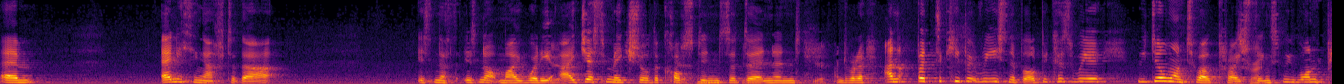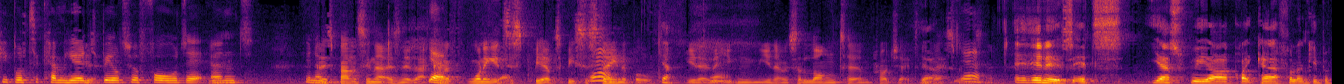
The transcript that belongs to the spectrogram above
yeah. Um, anything after that is not is not my worry. Yeah. I just make sure the costings mm, yeah. are yeah. done and yeah. and whatever. And but to keep it reasonable because we we don't want to outprice That's right. things. We want people to come here yeah. and to be able to afford it yeah. and. You know. And it's balancing that, isn't it? That Yeah. kind of wanting it to be able to be sustainable. Yeah. You know, that you can, you know, it's a long-term project Yeah. investment, Yeah. isn't it? It it is. It's yes, we are quite careful and keep a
